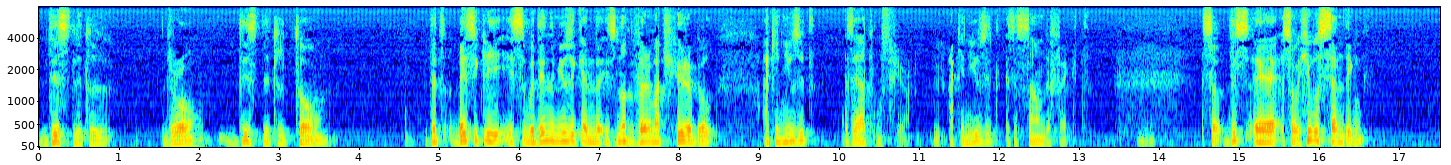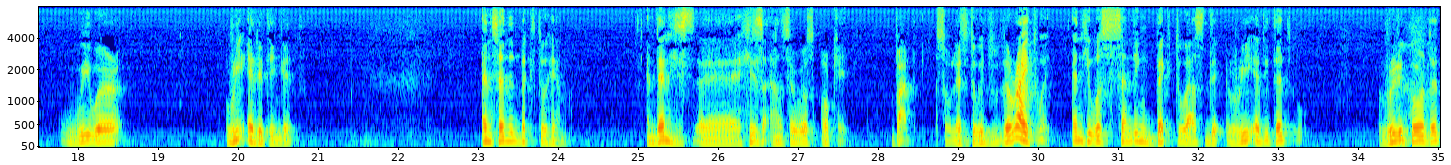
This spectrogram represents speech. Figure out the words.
this little drone, this little tone, that basically is within the music and is not very much hearable. I can use it as an atmosphere. I can use it as a sound effect. So this, uh, so he was sending. We were re-editing it and send it back to him. And then his, uh, his answer was, okay, but so let's do it the right way. And he was sending back to us the re edited, re recorded,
